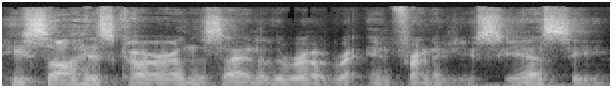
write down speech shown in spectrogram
he saw his car on the side of the road right in front of UCSC.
